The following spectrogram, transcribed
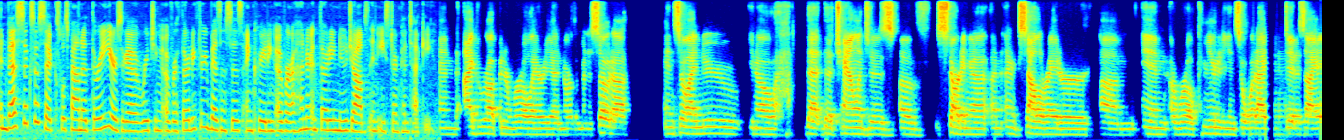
Invest 606 was founded three years ago, reaching over 33 businesses and creating over 130 new jobs in eastern Kentucky. And I grew up in a rural area in northern Minnesota. And so I knew, you know, that the challenges of starting a, an, an accelerator um, in a rural community. And so what I did is I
